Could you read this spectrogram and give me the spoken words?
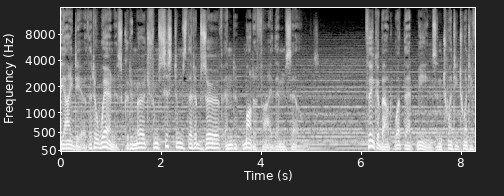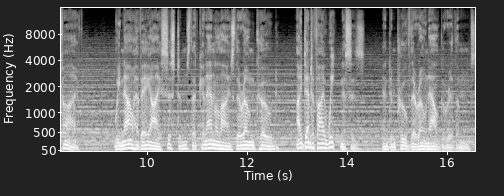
the idea that awareness could emerge from systems that observe and modify themselves. Think about what that means in 2025. We now have AI systems that can analyze their own code, identify weaknesses, and improve their own algorithms.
